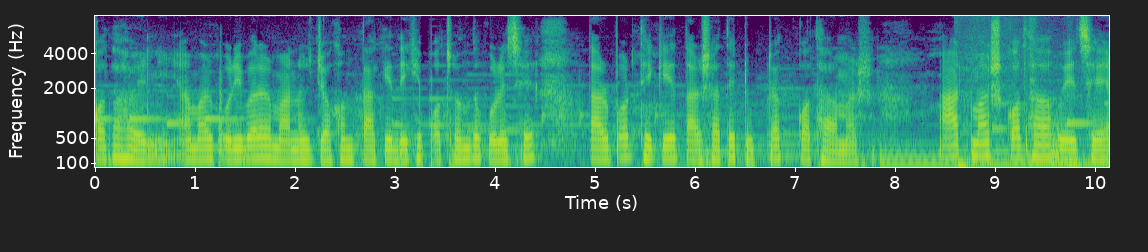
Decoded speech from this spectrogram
কথা হয়নি। আমার পরিবারের মানুষ যখন তাকে দেখে পছন্দ করেছে, তারপর থেকে তার সাথে টুকটাক কথা আমার। আট মাস কথা হয়েছে।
